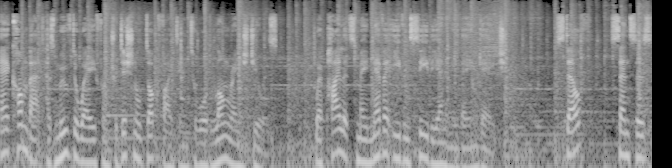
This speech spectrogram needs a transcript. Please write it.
Air combat has moved away from traditional dogfighting toward long-range duels, where pilots may never even see the enemy they engage. Stealth, sensors,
